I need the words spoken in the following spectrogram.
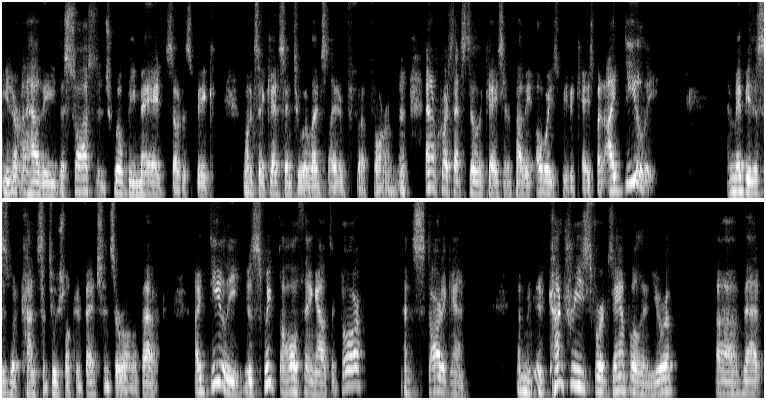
you don't know how the, the sausage will be made, so to speak, once it gets into a legislative uh, forum. And of course, that's still the case, and it'll probably always be the case, but ideally, and maybe this is what constitutional conventions are all about. Ideally, you sweep the whole thing out the door and start again. I mean, countries, for example, in Europe, uh, that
